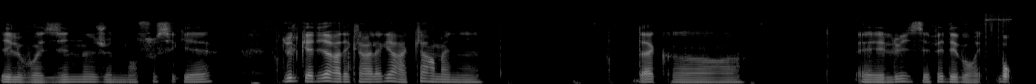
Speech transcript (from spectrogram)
île voisine, je ne m'en soucie guère. Dulcadir a déclaré la guerre à Carmanie. D'accord. Et lui, il s'est fait dévorer. Bon.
